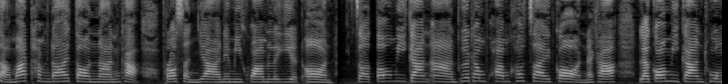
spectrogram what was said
สามารถทำได้ตอนนั้นค่ะ เพราะสัญญาเนี่ยมีความละเอียดอ่อน จะต้องมีการอ่านเพื่อทำความเข้าใจก่อนนะคะ แล้วก็มีการทวง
